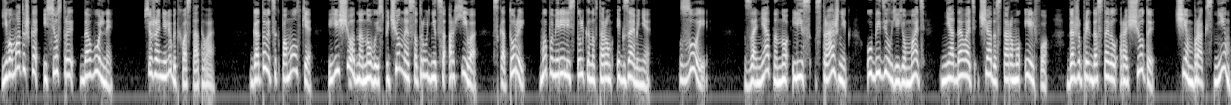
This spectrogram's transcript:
Его матушка и сестры довольны. Все же они любят Хвостатого. Готовится к помолвке еще одна новоиспеченная сотрудница архива, с которой мы помирились только на втором экзамене. Зои. Занятно, но лис-стражник убедил ее мать не отдавать чада старому эльфу, даже предоставил расчеты, чем брак с ним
